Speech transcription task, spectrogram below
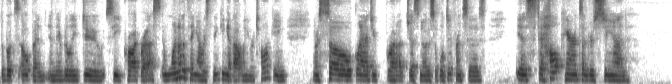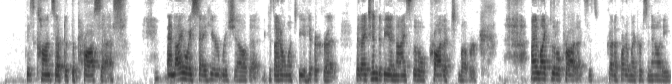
the books open and they really do see progress. And one other thing I was thinking about when you were talking, and I was so glad you brought up just noticeable differences, is to help parents understand this concept of the process. And I always say here, Rochelle, that because I don't want to be a hypocrite, that I tend to be a nice little product lover. I like little products. It's kind of part of my personality.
